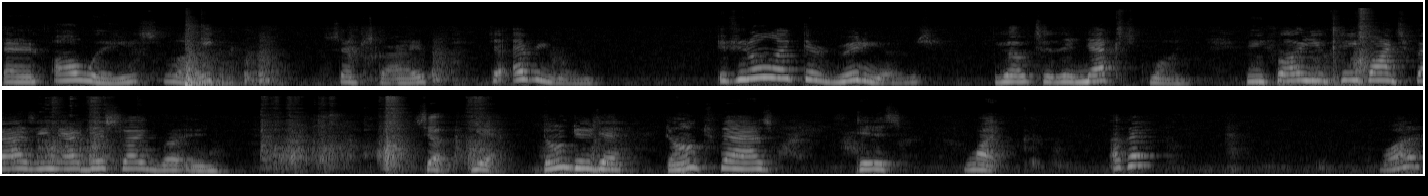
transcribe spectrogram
and always like, subscribe to everyone. If you don't like their videos, go to the next one before you keep on spazzing that dislike button. So, yeah, don't do that. Don't spaz dislike. Okay? What?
